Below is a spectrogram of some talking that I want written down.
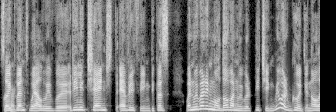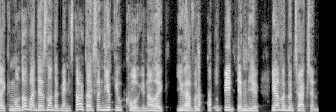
So Okay. it went well. We've uh, really changed everything because when we were in Moldova and we were pitching, we were good, you know, like in Moldova, there's not that many startups and you feel cool, you know, like you have a cool pitch and you, you have a good traction.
